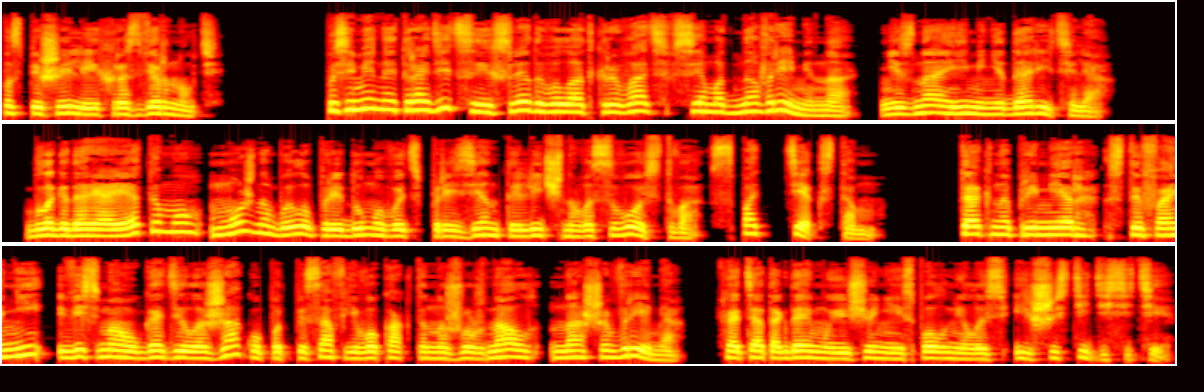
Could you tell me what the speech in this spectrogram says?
поспешили их развернуть. По семейной традиции их следовало открывать всем одновременно, не зная имени дарителя. Благодаря этому можно было придумывать презенты личного свойства с подтекстом. Так, например, Стефани весьма угодила Жаку, подписав его как-то на журнал «Наше время», хотя тогда ему еще не исполнилось и шестидесяти.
